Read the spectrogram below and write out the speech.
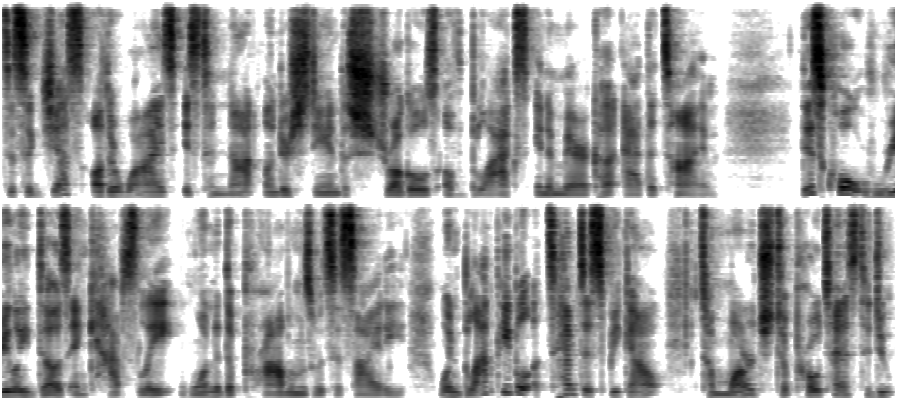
To suggest otherwise is to not understand the struggles of blacks in America at the time. This quote really does encapsulate one of the problems with society. When black people attempt to speak out, to march, to protest, to do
